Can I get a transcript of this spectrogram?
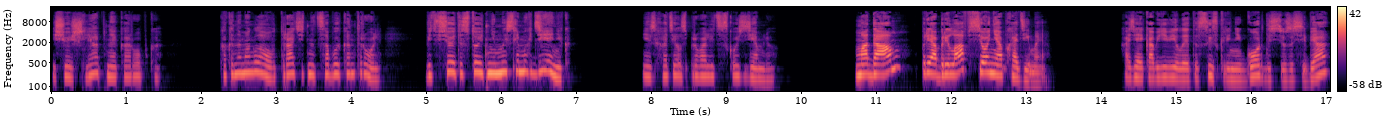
Еще и шляпная коробка. Как она могла утратить над собой контроль? Ведь все это стоит немыслимых денег. Ей захотелось провалиться сквозь землю. «Мадам приобрела все необходимое». Хозяйка объявила это с искренней гордостью за себя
